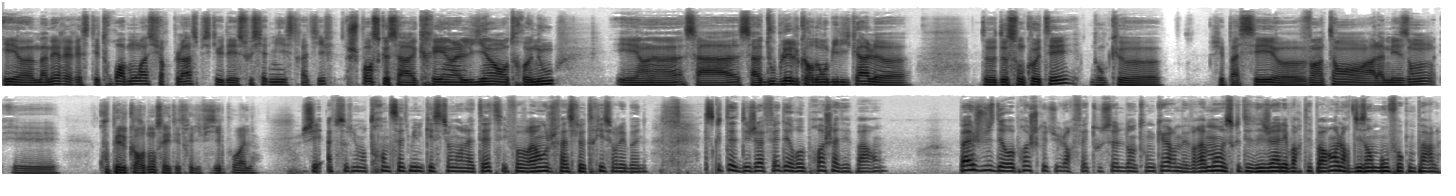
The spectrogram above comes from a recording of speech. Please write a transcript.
Et euh, ma mère est restée trois mois sur place puisqu'il y a eu des soucis administratifs. Je pense que ça a créé un lien entre nous et ça, ça a doublé le cordon ombilical euh, de, de, son côté. Donc euh, j'ai passé 20 ans à la maison et couper le cordon, ça a été très difficile pour elle. J'ai absolument 37 000 questions dans la tête. Il faut vraiment que je fasse le tri sur les bonnes. Est-ce que tu as déjà fait des reproches à tes parents? Pas juste des reproches que tu leur fais tout seul dans ton cœur, mais vraiment, est-ce que tu es déjà allé voir tes parents en leur disant bon, faut qu'on parle?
